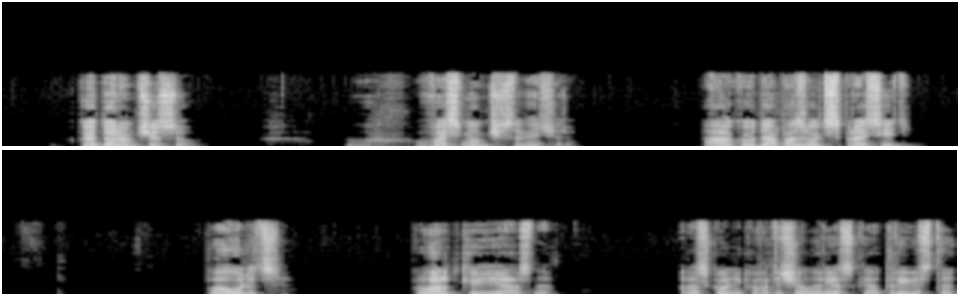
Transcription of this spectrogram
— В котором часу? — В восьмом часу вечера. — А куда, позвольте спросить? — По улице. — Коротко и ясно. Раскольников отвечал резко, отрывисто,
